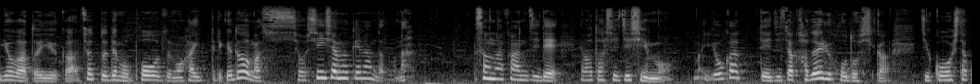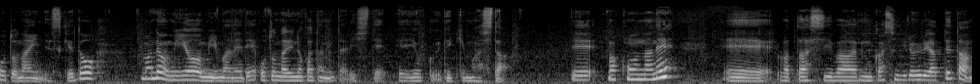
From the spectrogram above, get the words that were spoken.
ヨガというかちょっとでもポーズも入ってるけど、まあ、初心者向けなんだろうな。そんな感じで私自身も、まあ、ヨガって実は数えるほどしか受講したことないんですけど、まあ、でも見よう見まねでお隣の方見たりして、え、よくできました。で、まあ、こんなね、えー、私は昔いろいろやってた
